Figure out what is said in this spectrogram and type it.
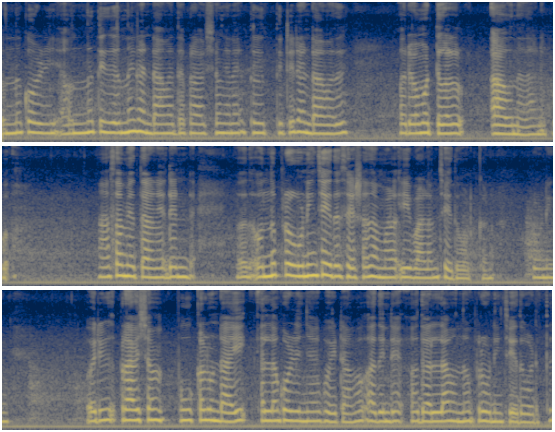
ഒന്ന് കൊഴി ഒന്ന് തീർന്ന് രണ്ടാമത്തെ പ്രാവശ്യം ഇങ്ങനെ തീർത്തിട്ട് രണ്ടാമത് ഓരോ മുട്ടുകൾ ആവുന്നതാണ് ഇപ്പോൾ ആ സമയത്താണ് രണ്ട് ഒന്ന് പ്രൂണിങ് ചെയ്ത ശേഷം നമ്മൾ ഈ വളം ചെയ്ത് കൊടുക്കണം. പ്രൂണിങ് ഒരു പ്രാവശ്യം പൂക്കളുണ്ടായി എല്ലാം കൊഴിഞ്ഞ് പോയിട്ടാകുമ്പോൾ അതിന്റെ അതെല്ലാം ഒന്ന് പ്രൂണിങ് ചെയ്ത് കൊടുത്ത്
